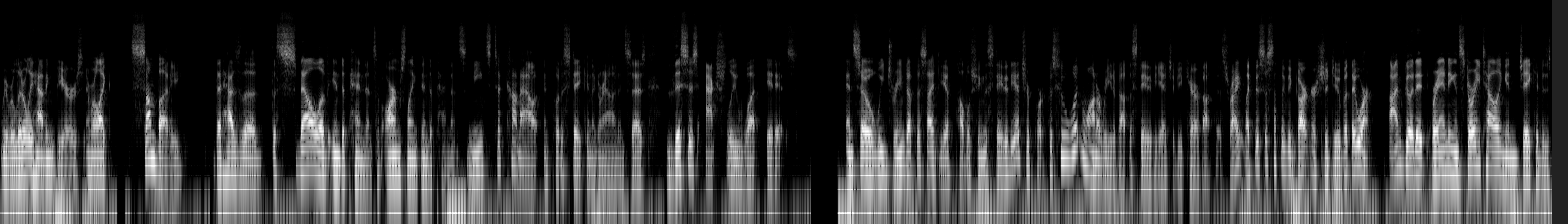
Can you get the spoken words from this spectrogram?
we were literally having beers and we're like, somebody that has the the smell of independence, of arm's length independence, needs to come out and put a stake in the ground and says, this is actually what it is. And so we dreamed up this idea of publishing the State of the Edge report because who wouldn't want to read about the State of the Edge if you care about this, right? Like this is something that Gartner should do, but they weren't. I'm good at branding and storytelling, and Jacob is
